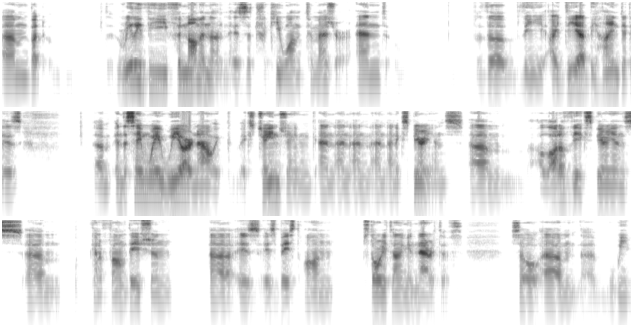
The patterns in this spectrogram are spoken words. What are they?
um, but really the phenomenon is a tricky one to measure. And the the idea behind it is um, in the same way we are now exchanging and and and and, and experience um, a lot of the experience um, kind of foundation uh, is is based on storytelling and narratives. So um, uh, we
